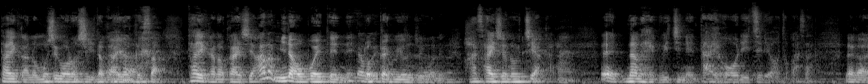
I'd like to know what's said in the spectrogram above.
大化の虫殺しとか言うてさ大化の改新あのみんな覚えてんねん645年。最初のうちやから、え701年大法律令とかさだから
